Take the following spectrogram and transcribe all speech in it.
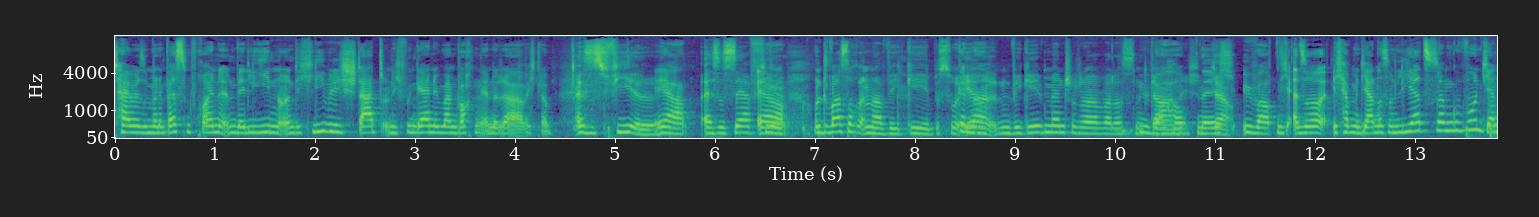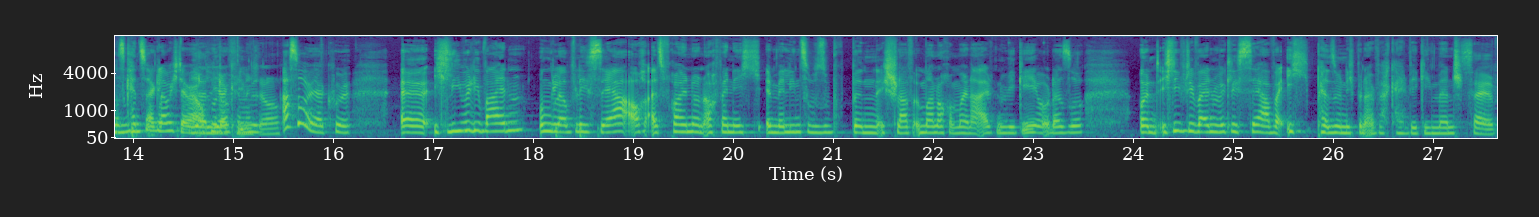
teilweise meine besten Freunde in Berlin und ich liebe die Stadt und ich bin gerne über ein Wochenende da, aber ich glaube, Es ist viel. Ja. Es ist sehr viel. Ja. Und du warst auch in einer WG. Bist du Genau. eher ein WG-Mensch oder war das n- gar überhaupt nicht? nicht, Ja. überhaupt nicht. Also ich habe mit Janis und Lia zusammen gewohnt. Janis kennst du ja, glaube ich, der war Mhm. Ja, auch mit Lia die kenn ich mit- auch. Ach so, ja, cool. Äh, ich liebe die beiden unglaublich sehr, auch als Freunde und auch wenn ich in Berlin zu Besuch bin, ich schlafe immer noch in meiner alten WG oder so. Und ich liebe die beiden wirklich sehr, aber ich persönlich bin einfach kein WG-Mensch. Safe.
